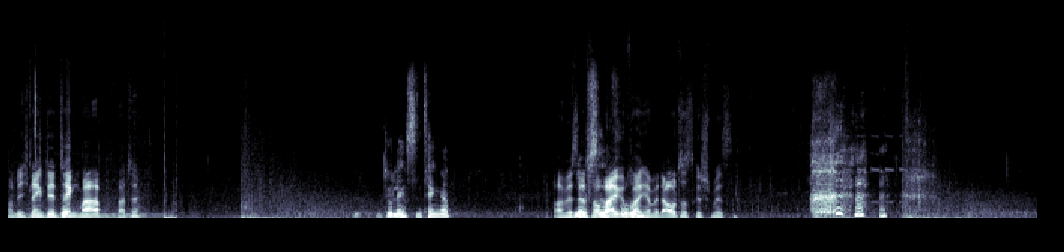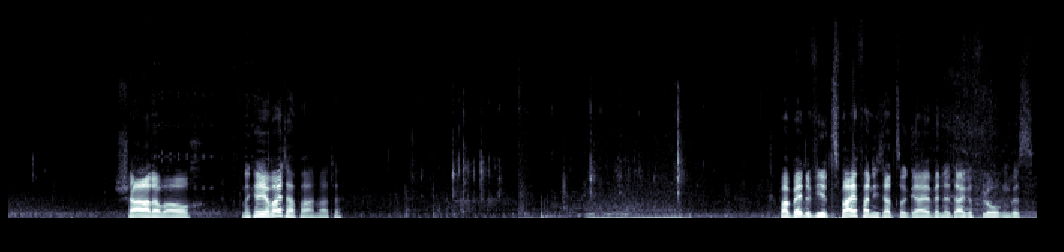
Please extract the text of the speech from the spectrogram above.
Und ich lenke den Tank mal ab. Warte. Du lenkst den Tank ab? Aber wir sind vorbeigefahren, ich habe mit Autos geschmissen. Schade aber auch. Dann kann ich ja weiterfahren, warte. Bei Battlefield 2 fand ich das so geil, wenn du da geflogen bist.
